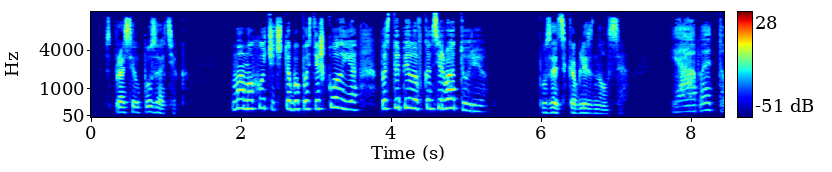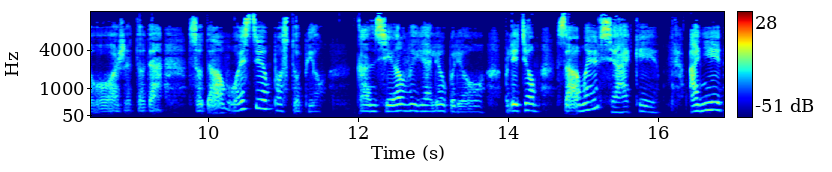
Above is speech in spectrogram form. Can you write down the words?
— спросил Пузатик. «Мама хочет, чтобы после школы я поступила в консерваторию». Пузатик облизнулся. «Я бы тоже туда с удовольствием поступил. Консервы я люблю, плетем самые всякие. Они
